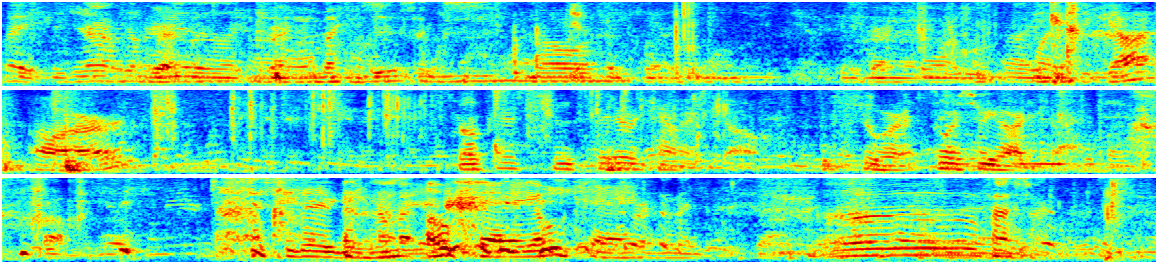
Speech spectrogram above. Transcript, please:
Wait, did you not have enough money to like Uh, correct making six six. Yes. the correct one? Oh, What yeah. we got are spell pierce, consider a counter spell. So we're at sorcery artifact. Shenanigans. Okay, okay. Recommended for. Uh, pass turn.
